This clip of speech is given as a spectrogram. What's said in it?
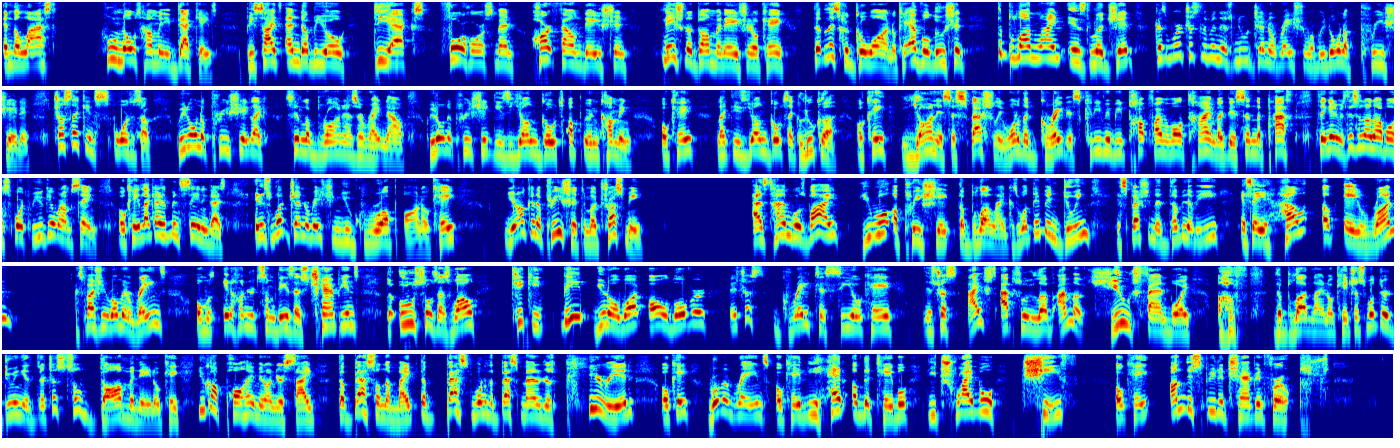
in the last who knows how many decades. Besides NWO, DX, Four Horsemen, Heart Foundation, Nation of Domination, okay? The list could go on, okay? Evolution. The bloodline is legit because we're just living this new generation where we don't appreciate it. Just like in sports and stuff, we don't appreciate, like, say, LeBron as of right now. We don't appreciate these young goats up and coming, okay? Like these young goats like Luka, okay? Giannis, especially, one of the greatest, could even be top five of all time, like they said in the past thing. Anyways, this is not about sports, but you get what I'm saying, okay? Like I've been saying, guys, it is what generation you grew up on, okay? You're not going to appreciate them, but trust me, as time goes by, you will appreciate the bloodline because what they've been doing, especially in the WWE, is a hell of a run. Especially Roman Reigns, almost 800 some days as champions. The Usos as well, kicking beep, you know what, all over. It's just great to see, okay? It's just, I just absolutely love, I'm a huge fanboy of the bloodline, okay? Just what they're doing is they're just so dominant, okay? You got Paul Heyman on your side, the best on the mic, the best, one of the best managers, period, okay? Roman Reigns, okay? The head of the table, the tribal chief, okay? Undisputed champion for. Pfft,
